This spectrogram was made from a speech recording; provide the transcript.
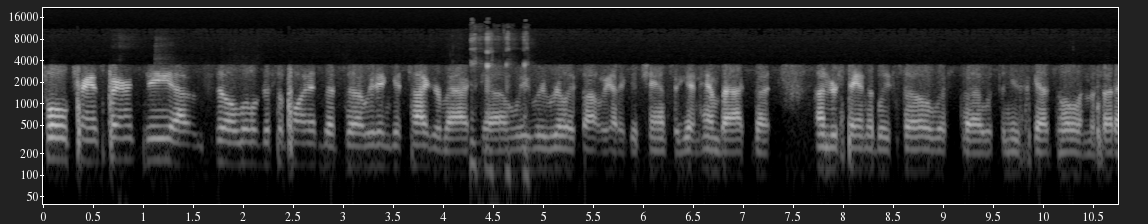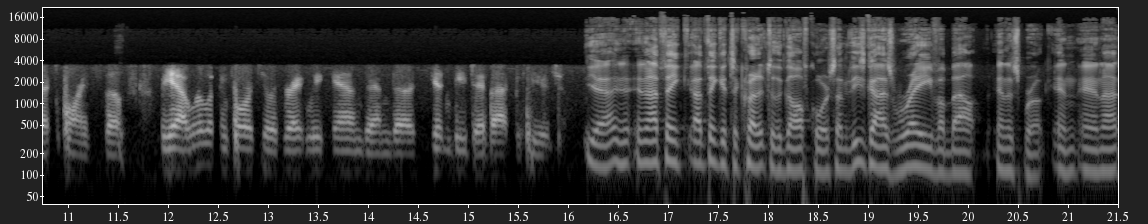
full transparency. I'm still a little disappointed that uh, we didn't get Tiger back. Uh, we we really thought we had a good chance of getting him back, but understandably so with uh, with the new schedule and the FedEx points. So, but yeah, we're looking forward to a great weekend and uh, getting DJ back is huge. Yeah, and, and I think I think it's a credit to the golf course. I mean, these guys rave about Innisbrook, and and I,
